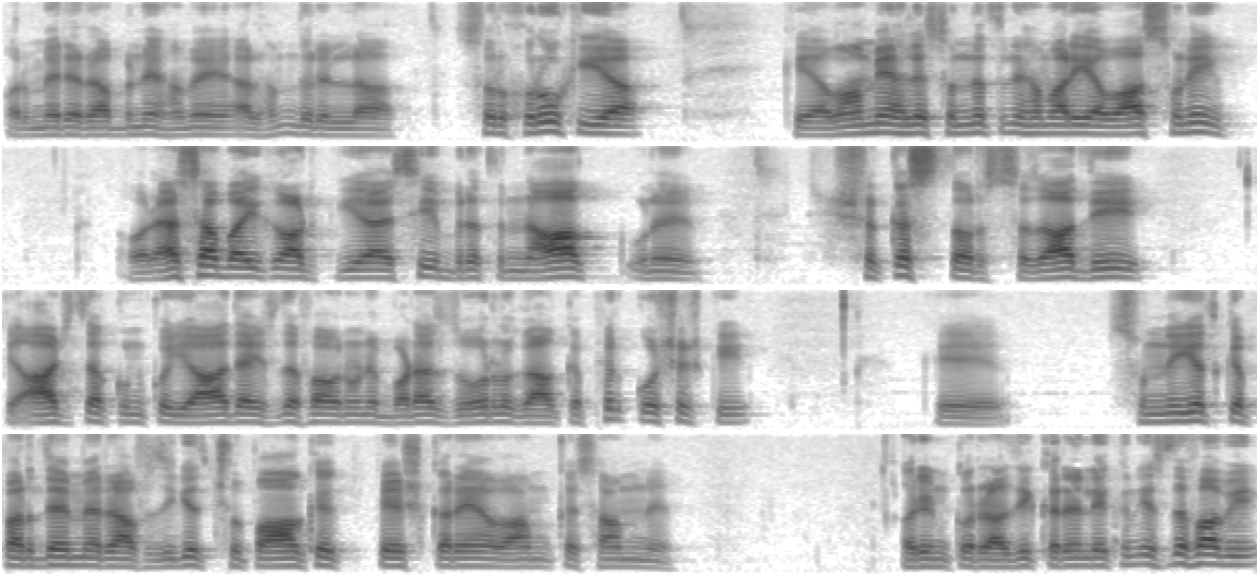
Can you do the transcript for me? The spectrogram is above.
اور میرے رب نے ہمیں الحمدللہ سرخرو کیا۔ کہ عوام اہل سنت نے ہماری آواز سنی اور ایسا بائی کیا، ایسی عبرتناک انہیں شکست اور سزا دی کہ آج تک ان کو یاد ہے۔ اس دفعہ انہوں نے بڑا زور لگا کے پھر کوشش کی کہ سنیت کے پردے میں رافضیت چھپا کے پیش کریں عوام کے سامنے اور ان کو راضی کریں۔ لیکن اس دفعہ بھی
